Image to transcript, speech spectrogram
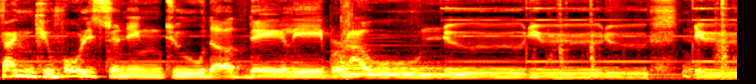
Thank you for listening to the Daily Brown News. And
